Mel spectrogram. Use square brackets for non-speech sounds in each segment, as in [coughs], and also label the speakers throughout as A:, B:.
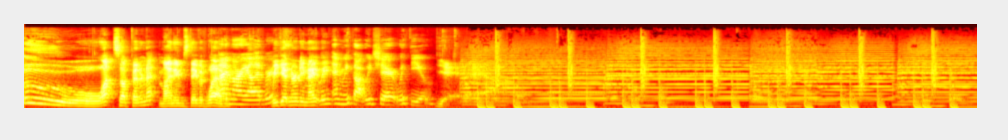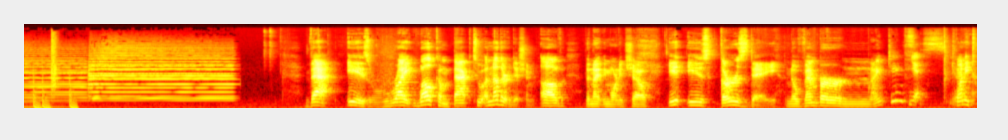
A: Ooh, what's up, Internet? My name's David Webb.
B: I'm Ariel Edwards.
A: we get nerdy nightly?
B: and we thought we'd share it with you.
A: Yeah. That is right. Welcome back to another edition of the Nightly Morning Show. It is Thursday, November 19th?
B: Yes. you're right.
